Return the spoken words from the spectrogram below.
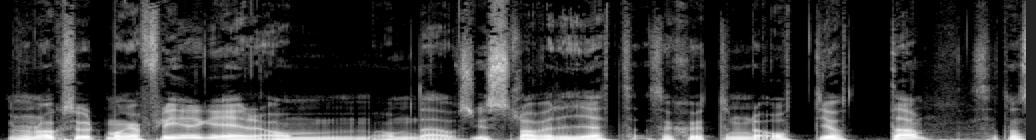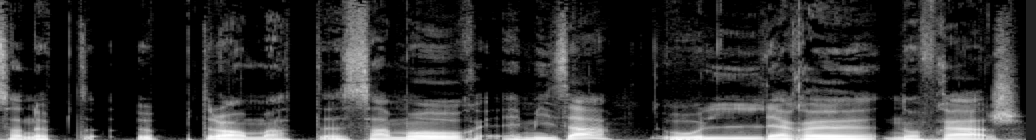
men hon har också gjort många fler grejer om, om det, just slaveriet. Alltså 1788 satte hon sedan upp, upp dramat eh, Samour et Misa ou L'heureux naufrage.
